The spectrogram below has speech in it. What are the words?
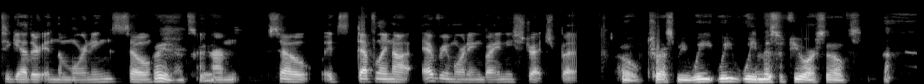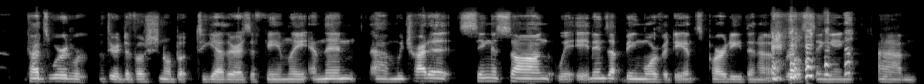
together in the morning. So, Oh, yeah, that's good. um, so it's definitely not every morning by any stretch, but oh, trust me, we we we miss a few ourselves. God's Word. We're going through a devotional book together as a family, and then um, we try to sing a song. It ends up being more of a dance party than a real singing. Um,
